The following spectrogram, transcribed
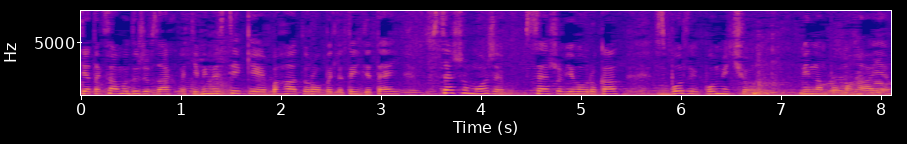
я так само дуже в захваті. Він настільки багато робить для тих дітей. Все, що може, все, що в його руках, з Божою поміччю, він нам допомагає.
